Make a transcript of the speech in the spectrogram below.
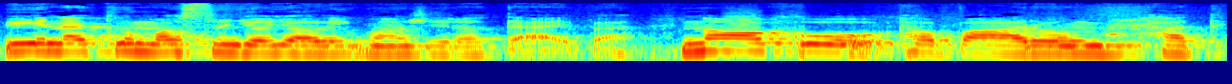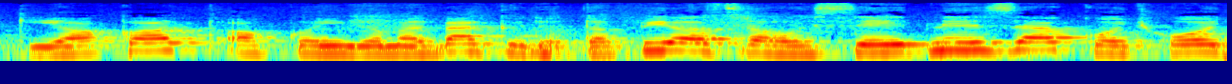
ő nekem azt mondja, hogy alig van zsír a tejbe. Na akkor, ha párom hát kiakadt, akkor ingemet beküldött a piacra, hogy szétnézzek, hogy hogy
